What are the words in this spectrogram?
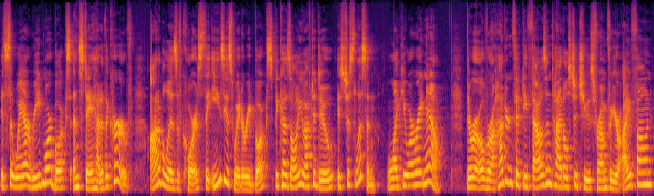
It's the way I read more books and stay ahead of the curve. Audible is, of course, the easiest way to read books because all you have to do is just listen, like you are right now. There are over 150,000 titles to choose from for your iPhone,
